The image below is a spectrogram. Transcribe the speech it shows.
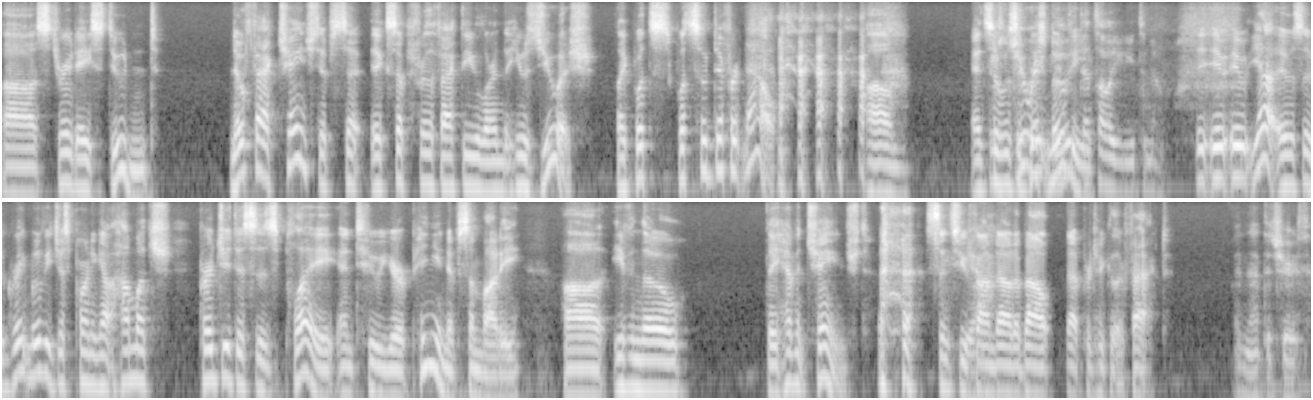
uh, straight A student. No fact changed except, except for the fact that you learned that he was Jewish. Like what's what's so different now? um, and so He's it was Jewish, a great movie Dude. That's all you need to know. It, it, it- yeah, it was a great movie just pointing out how much prejudices play into your opinion of somebody, uh, even though they haven't changed since you Yeah. found out about that particular fact. Isn't that the truth?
